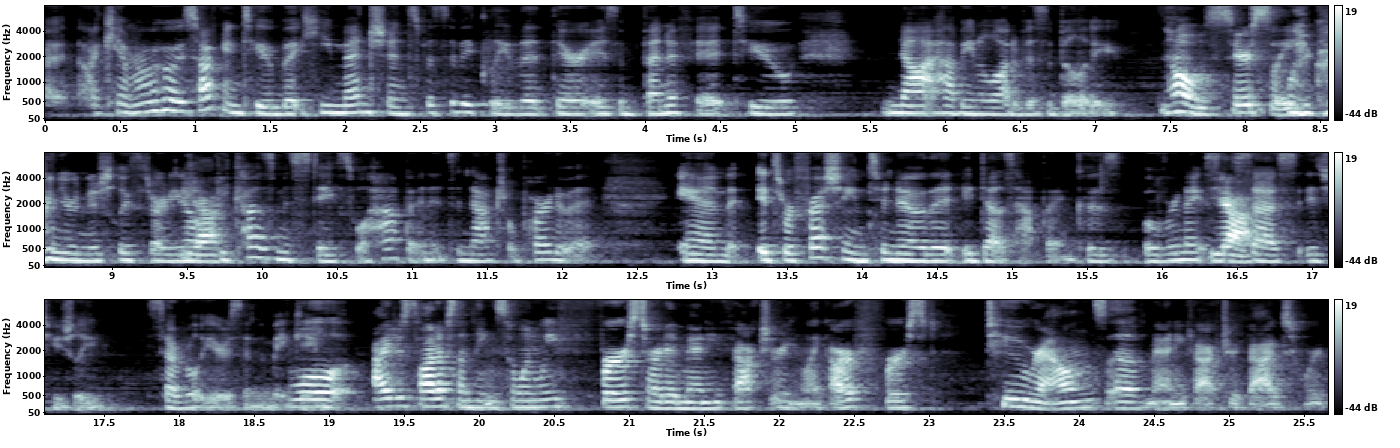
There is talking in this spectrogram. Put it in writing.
I, I can't remember who I was talking to, but he mentioned specifically that there is a benefit to not having a lot of visibility. No, seriously. Like when you're initially starting out, Yeah. because mistakes will happen. It's a natural part of it. And it's refreshing to know that it does happen because overnight Yeah. success is usually several years in the making. Well, I just thought of something. So when we first started manufacturing, like our first two rounds of manufactured bags were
